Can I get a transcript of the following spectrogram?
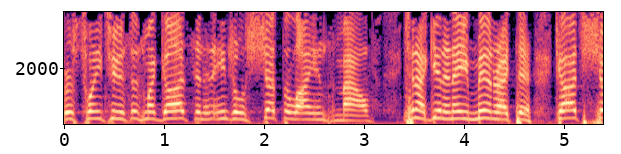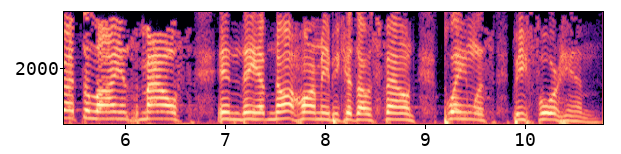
Verse 22, it says, My God sent an angel and shut the lions' mouths. Can I get an amen right there? God shut the lions' mouths and they have not harmed me because I was found blameless before him.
